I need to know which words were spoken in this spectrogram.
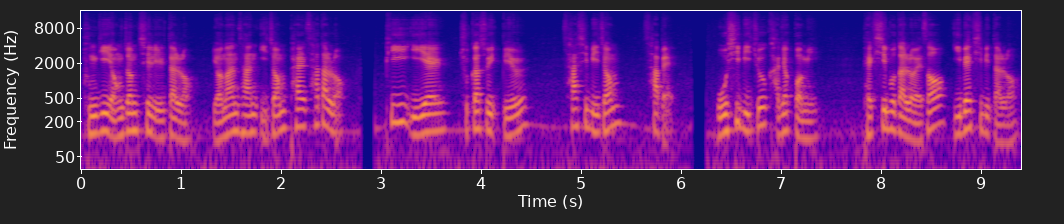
분기 0.71달러, 연환산 2.84달러, PEL 주가 수익 비율 42.4배, 52주 가격 범위 115달러에서 212달러,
